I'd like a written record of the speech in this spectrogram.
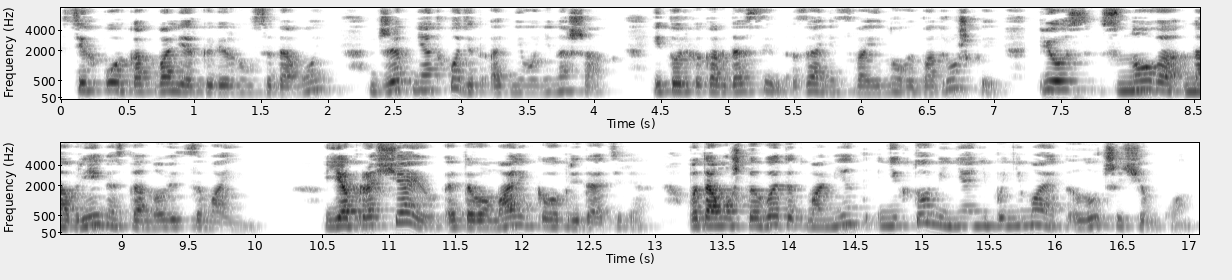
С тех пор, как Валерка вернулся домой, Джек не отходит от него ни на шаг, и только когда сын занят своей новой подружкой, пес снова на время становится моим. Я прощаю этого маленького предателя, потому что в этот момент никто меня не понимает лучше, чем он.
